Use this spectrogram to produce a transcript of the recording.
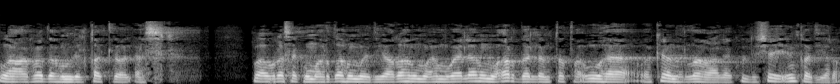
وعرضهم للقتل والأسر. وأورثكم أرضهم وديارهم وأموالهم وأرضا لم تطعوها وكان الله على كل شيء قديرا.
